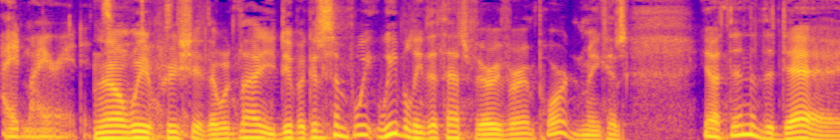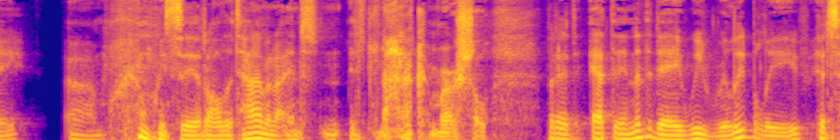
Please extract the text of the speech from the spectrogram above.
I admire it. It's No, we appreciate that. We're glad you do because some, we, we believe that that's very, very important because, you know, at the end of the day, um, we say it all the time, and it's, it's not a commercial, but at, at the end of the day, we really believe it's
